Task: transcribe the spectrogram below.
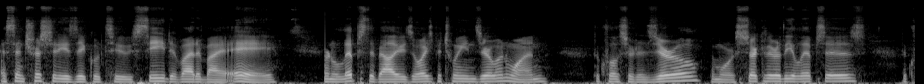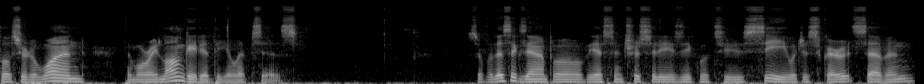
Eccentricity is equal to c divided by a. For an ellipse, the value is always between 0 and 1. The closer to 0, the more circular the ellipse is. The closer to 1, the more elongated the ellipse is. So for this example, the eccentricity is equal to c, which is square root 7,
